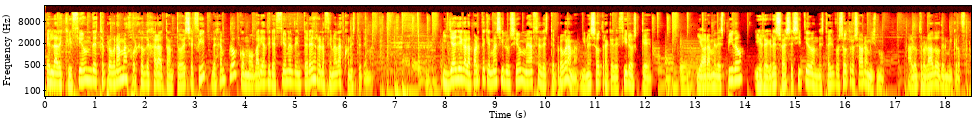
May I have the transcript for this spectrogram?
En la descripción de este programa Jorge os dejará tanto ese feed de ejemplo como varias direcciones de interés relacionadas con este tema. Y ya llega la parte que más ilusión me hace de este programa, y no es otra que deciros que... Y ahora me despido y regreso a ese sitio donde estáis vosotros ahora mismo, al otro lado del micrófono.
